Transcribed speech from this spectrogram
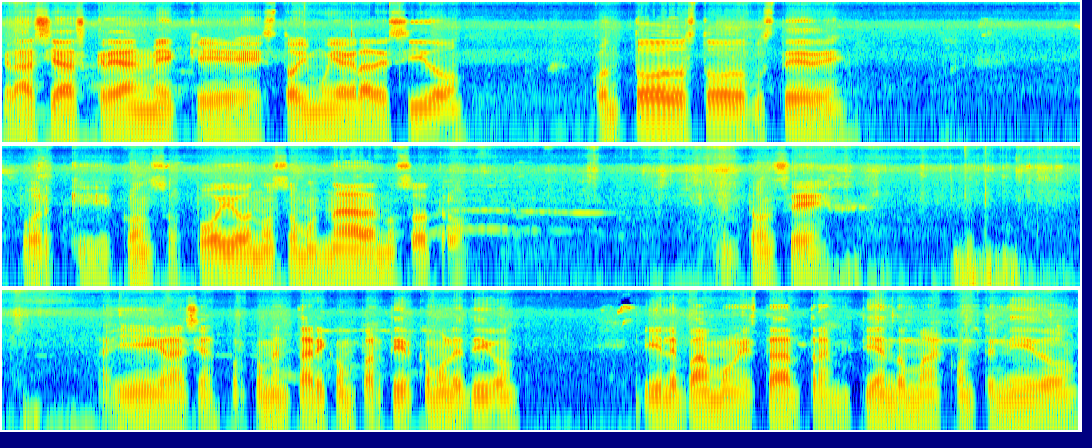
gracias, créanme que estoy muy agradecido con todos, todos ustedes porque con su apoyo no somos nada nosotros. Entonces, ahí gracias por comentar y compartir, como les digo. Y les vamos a estar transmitiendo más contenido.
